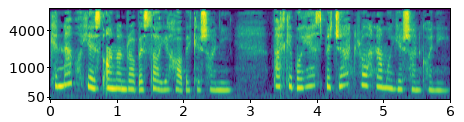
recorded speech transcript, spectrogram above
که نبایست آنان را به سایه ها بکشانی بلکه بایست به جنگ راهنماییشان کنی.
